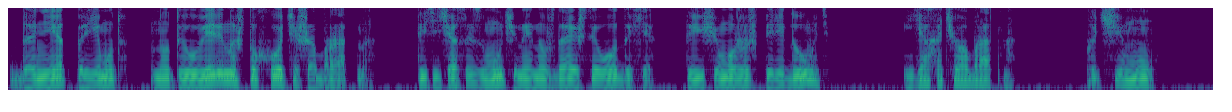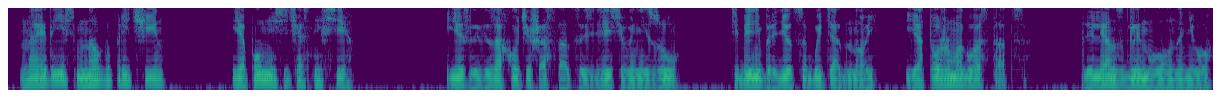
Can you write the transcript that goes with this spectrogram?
«Да нет, примут. Но ты уверена, что хочешь обратно? Ты сейчас измучена и нуждаешься в отдыхе. Ты еще можешь передумать?» «Я хочу обратно». «Почему?» На это есть много причин. Я помню сейчас не все. Если ты захочешь остаться здесь, внизу, тебе не придется быть одной. Я тоже могу остаться». Лилиан взглянула на него.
